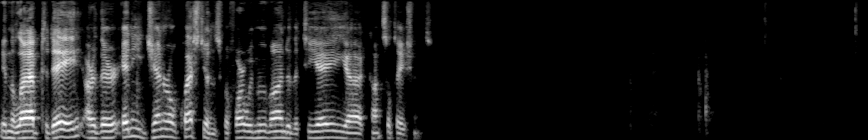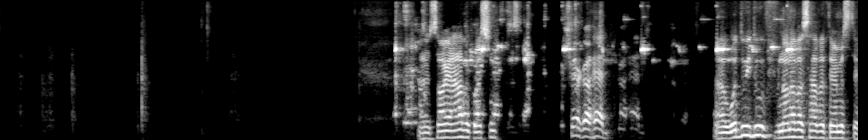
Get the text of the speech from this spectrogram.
in the lab today. Are there any general questions before we move on to the TA uh, consultations? Uh, sorry, I have a question. Sure, go ahead. Uh, what do we do if none of us have a thermistor?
